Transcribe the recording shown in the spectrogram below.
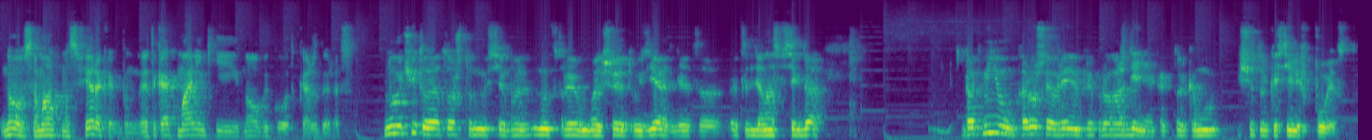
ну, сама атмосфера, как бы, это как маленький Новый год каждый раз. Ну, учитывая то, что мы все, мы втроем большие друзья, для этого, это для нас всегда как минимум хорошее времяпрепровождение, как только мы еще только сели в поезд.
